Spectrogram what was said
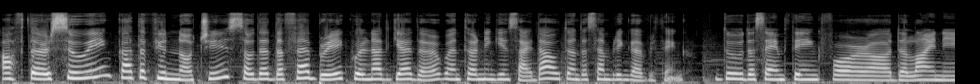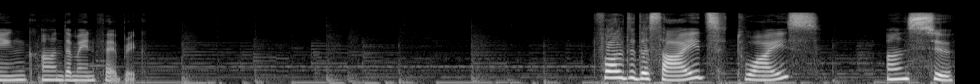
After sewing, cut a few notches so that the fabric will not gather when turning inside out and assembling everything. Do the same thing for uh, the lining on the main fabric. Fold the sides twice and sew.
